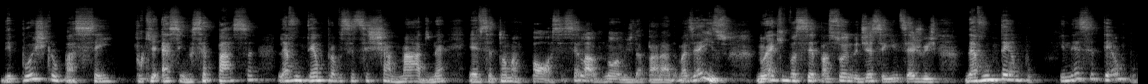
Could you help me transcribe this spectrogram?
depois que eu passei, porque é assim, você passa, leva um tempo para você ser chamado, né? E aí você toma posse, sei lá os nomes da parada, mas é isso. Não é que você passou e no dia seguinte você é juiz. Leva um tempo. E nesse tempo,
